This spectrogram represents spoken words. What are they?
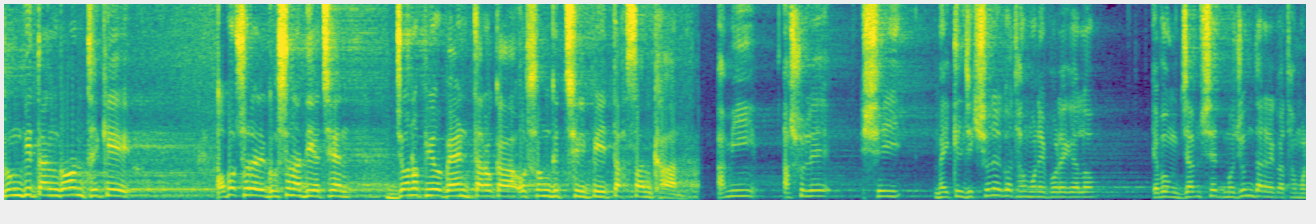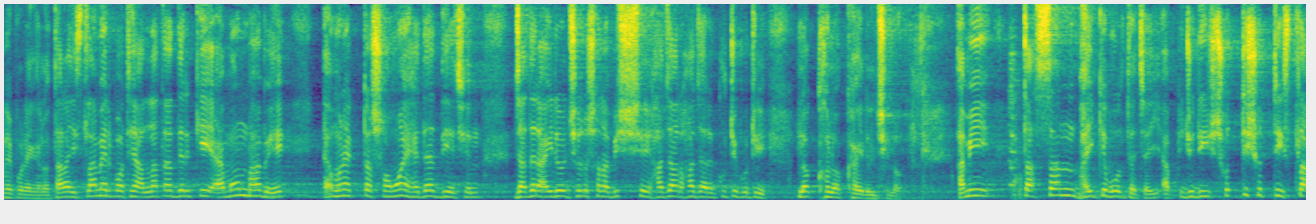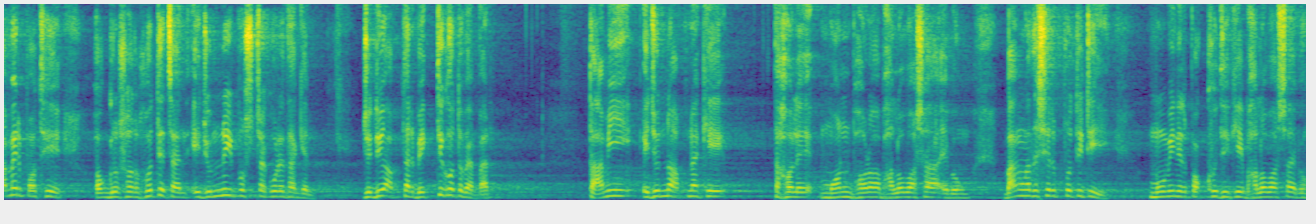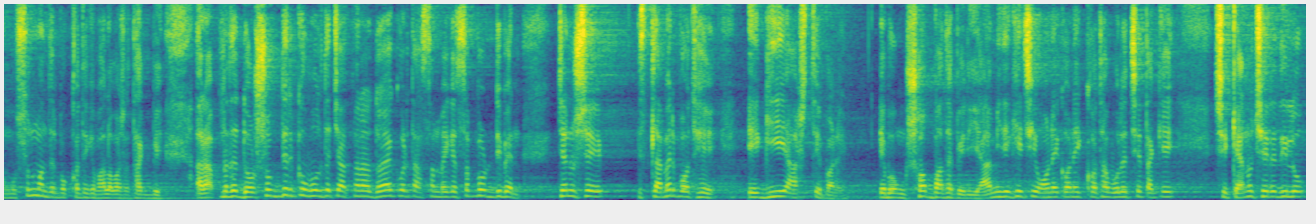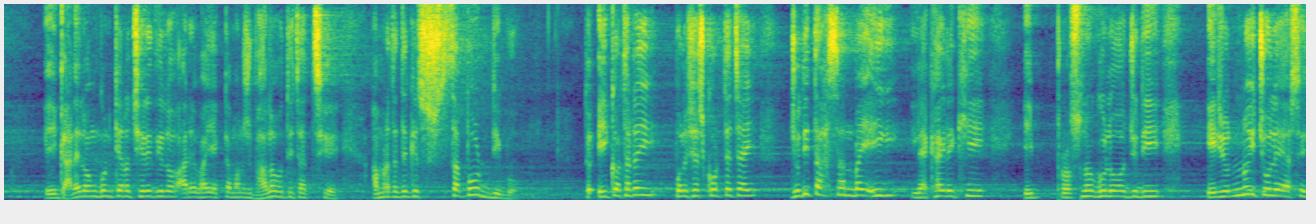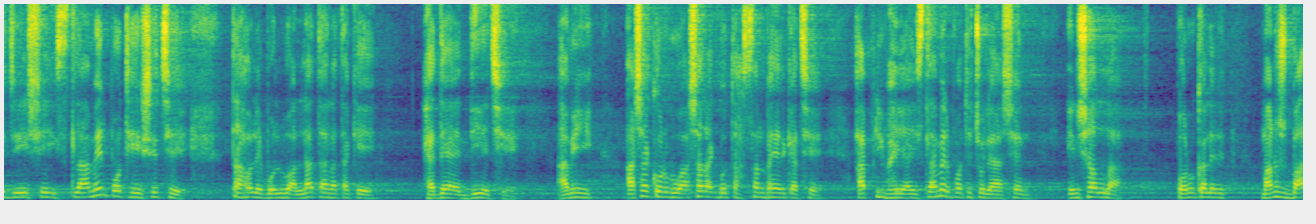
সঙ্গীতাঙ্গন থেকে অবসরের ঘোষণা দিয়েছেন জনপ্রিয় ব্যান্ড তারকা ও সংগীত শিল্পী তাহসান খান। আমি আসলে সেই মাইকেল জ্যাকসনের কথা মনে পড়ে গেল এবং জামশেদ মজুমদারের কথা মনে পড়ে গেল। তারা ইসলামের পথে আল্লাহ তাদেরকে এমনভাবে এমন একটা সময় হেদায়ত দিয়েছেন যাদের আইডল ছিল সারা বিশ্বে হাজার হাজার কোটি কোটি লক্ষ লক্ষ আইডল ছিল। আমি তাহসান ভাইকে বলতে চাই, আপনি যদি সত্যি সত্যি ইসলামের পথে অগ্রসর হতে চান, এই জন্যই পোস্টটা করে থাকেন। যদিও আপনার ব্যক্তিগত ব্যাপার, তা আমি এজন্য আপনাকে তাহলে মন ভরা, ভালোবাসা এবং বাংলাদেশের প্রতিটি মুমিনের পক্ষ থেকে ভালোবাসা এবং মুসলমানদের পক্ষ থেকে ভালোবাসা থাকবে। আর আপনাদের দর্শকদেরকেও বলতে চাই, আপনারা দয়া করে তাহসান ভাইকে সাপোর্ট দিবেন যেন সে ইসলামের পথে এগিয়ে আসতে পারে এবং সব বাধা পেরিয়ে। আমি দেখেছি অনেক অনেক কথা বলেছে তাকে, সে কেন ছেড়ে দিল, এই গানের অঙ্কন কেন ছেড়ে দিল? আরে ভাই, একটা মানুষ ভালো হতে চাচ্ছে, আমরা তাদেরকে সাপোর্ট দিব। তো এই কথাটাই বলে শেষ করতে চাই। যদি তাহসান ভাই এই লেখায় লেখি, এই প্রশ্নগুলো যদি এই জন্যই চলে আসে যে সে ইসলামের পথে এসেছে, তাহলে বলব আল্লাহ তাআলা তাকে হেদায়ত দিয়েছে। আমি আশা করব, আশা রাখব তাহসান ভাইয়ের কাছে, আপনি ভাইয়া ইসলামের পথে চলে আসেন। ইনশাল্লাহ পরকালের মানুষ বাদ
